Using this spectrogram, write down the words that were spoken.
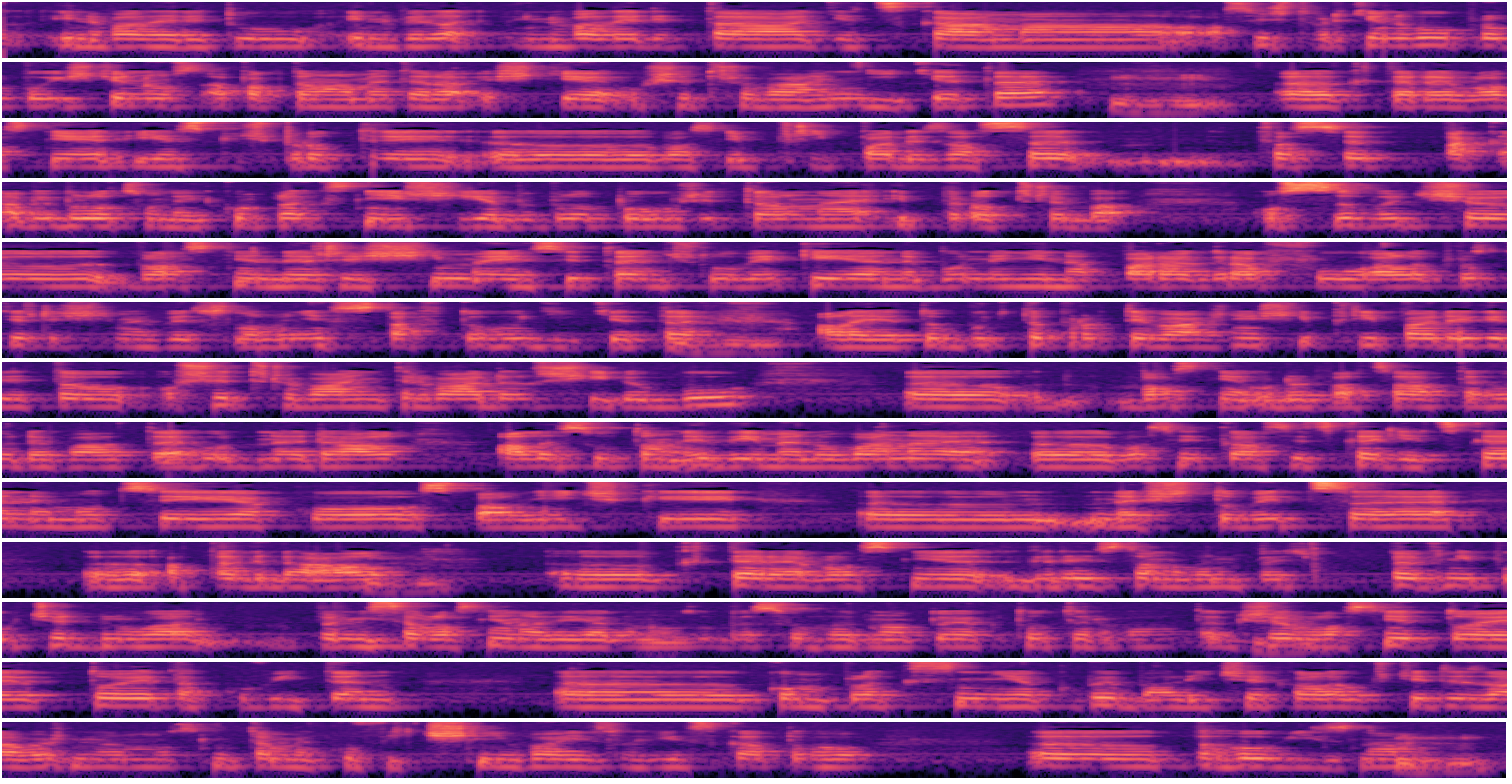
invaliditu, invalidita dětská má asi čtvrtinovou propojištěnost a pak tam máme teda ještě ošetřování dítěte, mm-hmm. které vlastně je spíš pro ty vlastně případy zase, zase tak, aby bylo co nejkomplexnější, aby bylo použitelné i pro třeba OSVČ, vlastně neřešíme, jestli ten člověk je nebo není na paragrafu, ale prostě řešíme vyslovně stav toho dítěte, mm-hmm. ale je to buď to pro ty vážnější případy, kdy to ošetřování trvá delší dobu, Eh, vlastně od 29. dne dál, ale jsou tam i vyjmenované eh, vlastně klasické dětské nemoci jako spalničky, eh, neštovice a tak dál. Mm-hmm které vlastně, kde je stanoven pevný počet dnů a plní se vlastně na diagnózu bez ohledu na to, jak to trvá. Takže mhm. vlastně to je, to je takový ten komplexní jakoby balíček, ale určitě ty závažné nemocní tam jako vyčnívají z hlediska toho, toho významu. Mm-hmm.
